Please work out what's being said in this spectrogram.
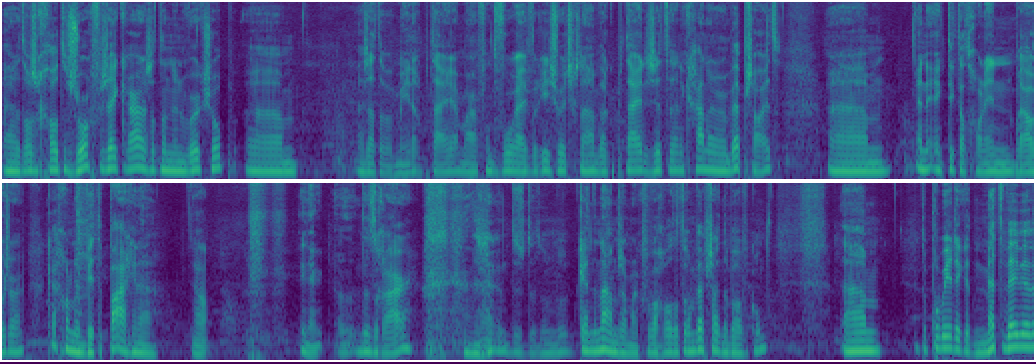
Dat was een grote zorgverzekeraar, er zat dan in een workshop. Ehm er zaten wat meerdere partijen, maar van tevoren even research gedaan welke partijen er zitten. En ik ga naar hun website Ehm, en ik tik dat gewoon in de browser. Ik krijg gewoon een witte pagina. Ja. Ik denk, eh, dat is raar. dus dat is een bekende naam, zeg maar. Ik verwacht wel dat er een website naar boven komt. Ehm, toen probeerde ik het met www.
